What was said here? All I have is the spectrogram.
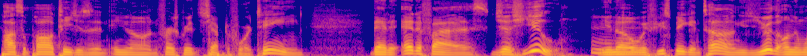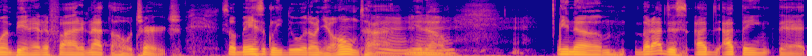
Apostle Paul teaches in you know in First Corinthians chapter fourteen that it edifies just you. You know, if you speak in tongues, you're the only one being edified, and not the whole church. So basically, do it on your own time. You know, and um, but I just I I think that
